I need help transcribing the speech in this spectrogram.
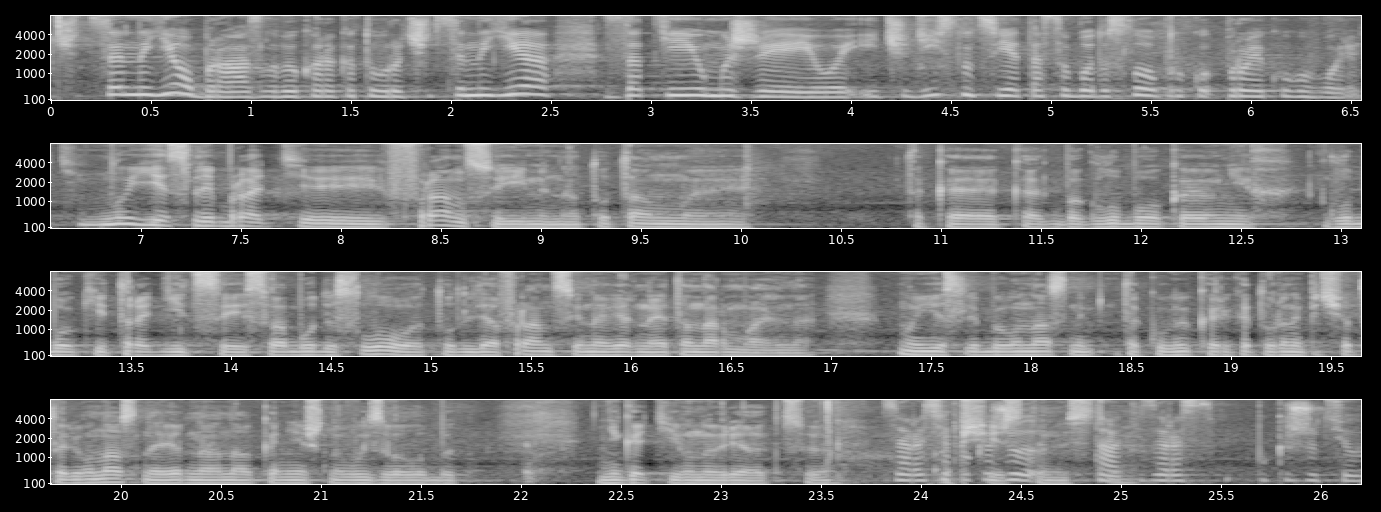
Чи це не є образливою карикатурою, чи це не є за тією межею, і чи дійсно це є та свобода слова, про, ко- про яку говорять? Ну, если брать э, Францию именно, то там э, такая как бы глубокая у них, глубокие традиции свободы слова, то для Франции, наверное, это нормально. Но если бы у нас на- такую карикатуру напечатали у нас, наверное, она, конечно, вызвала бы негативную реакцію Зараз я покажу общественности. так, зараз покажу цю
